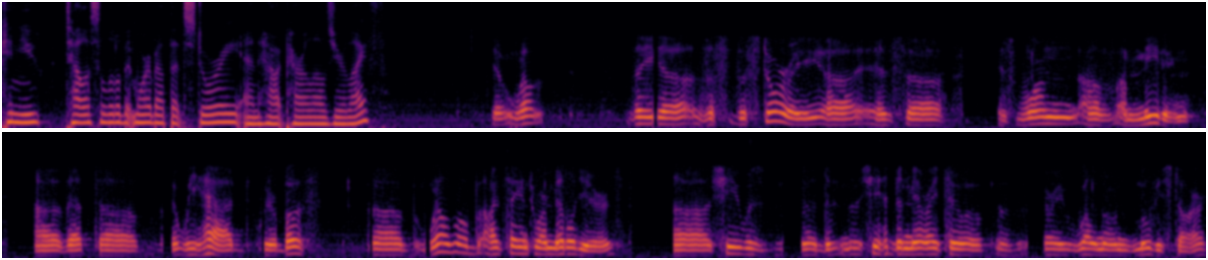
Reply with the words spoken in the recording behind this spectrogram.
can you tell us a little bit more about that story and how it parallels your life? Yeah, well, the uh, the the story uh, is uh, is one of a meeting uh, that uh, that we had. We were both uh, well, I'd say into our middle years. she was she had been married to a, a very well-known movie star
